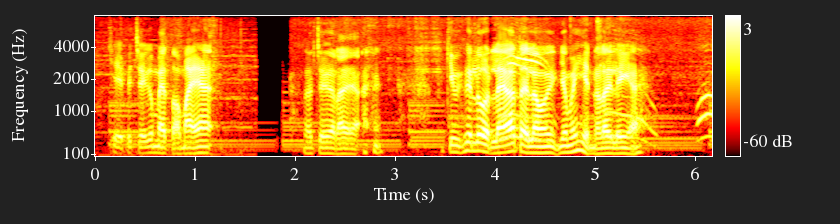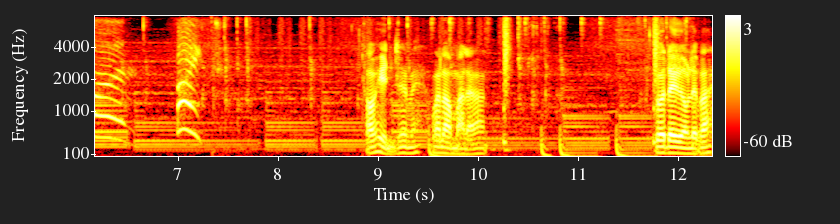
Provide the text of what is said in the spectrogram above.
โอเคไปเจอกันแมตต์ต่อไหมฮะ เราเจออะไรอะเมื่อกี้มันขึ้นโหลดแล้วแต่เรายังไม่เห็นอะไรเลยไง เขาเห็นใช่ไหมว่าเรามาแล้ว ตัวเดิมเลยปะ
